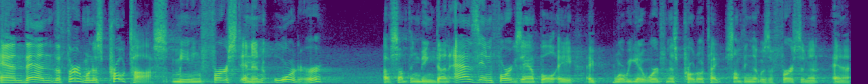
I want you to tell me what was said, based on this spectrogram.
And then the third one is protos, meaning first in an order of something being done, as in, for example, a, a where we get a word from this prototype, something that was a first in a, in a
